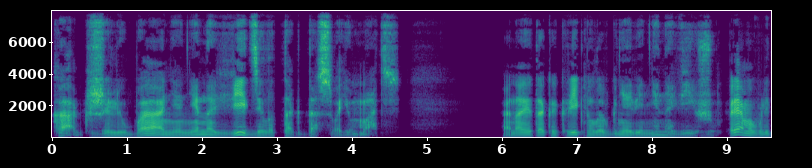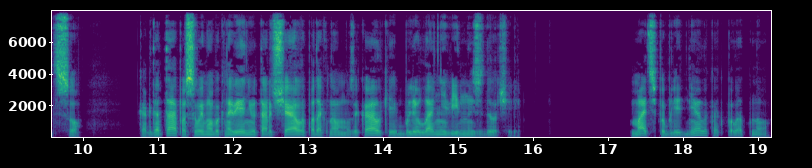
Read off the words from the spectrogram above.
Как же Любаня ненавидела тогда свою мать! Она и так и крикнула в гневе «ненавижу» прямо в лицо, когда та по своему обыкновению торчала под окном музыкалки, блюла невинность дочери. Мать побледнела, как полотно.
